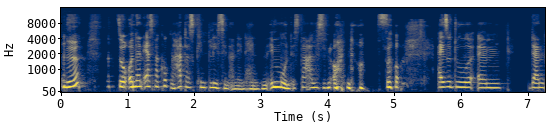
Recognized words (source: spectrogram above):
ne? So, und dann erstmal gucken, hat das Kind Bläschen an den Händen, im Mund, ist da alles in Ordnung? So, also du ähm, dann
